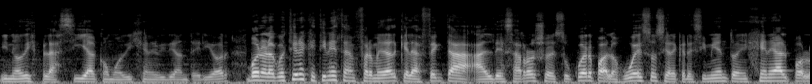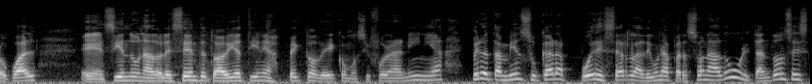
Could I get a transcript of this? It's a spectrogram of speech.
y no displasia como dije en el video anterior. Bueno, la cuestión es que tiene esta enfermedad que le afecta al desarrollo de su cuerpo, a los huesos y al crecimiento en general, por lo cual eh, siendo un adolescente todavía tiene aspecto de como si fuera una niña, pero también su cara puede ser la de una persona adulta, entonces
